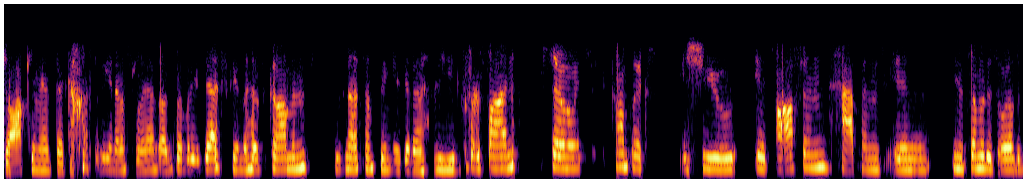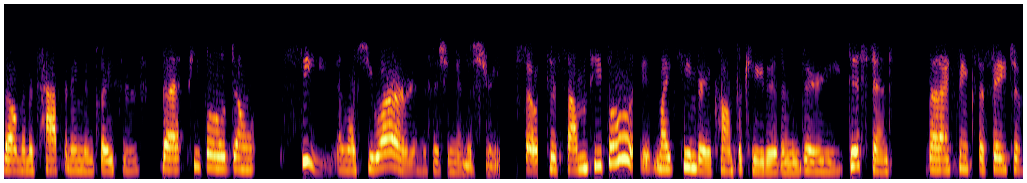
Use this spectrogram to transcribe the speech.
document that got, you know, slammed on somebody's desk in the House of Commons. It's not something you're going to read for fun. So it's a complex issue. It often happens in, you know, some of this oil development is happening in places that people don't see unless you are in the fishing industry. So to some people, it might seem very complicated and very distant. But I think the fate of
